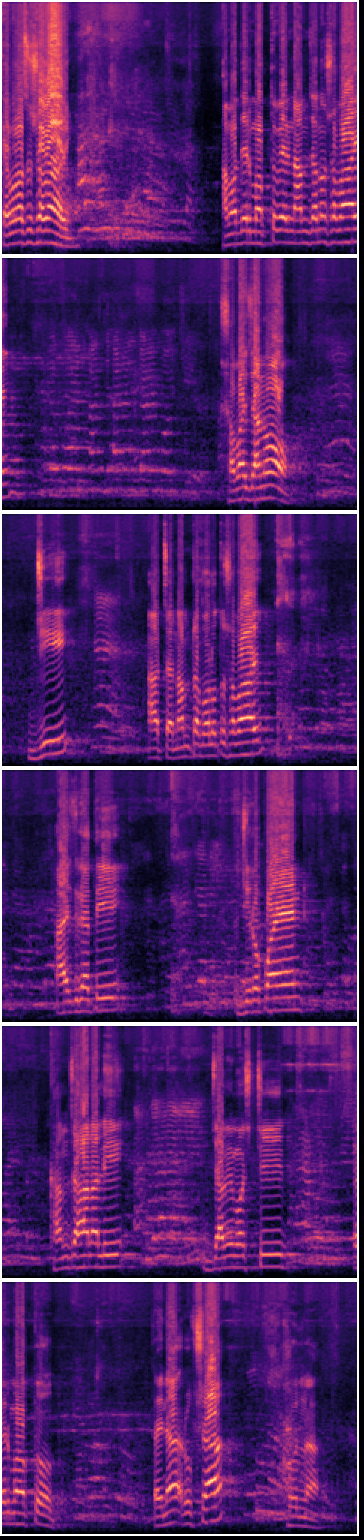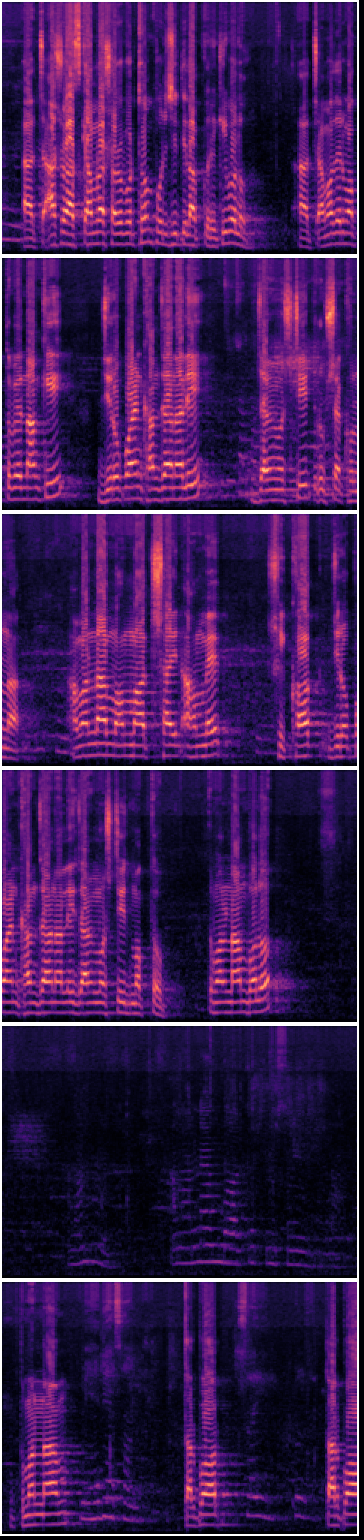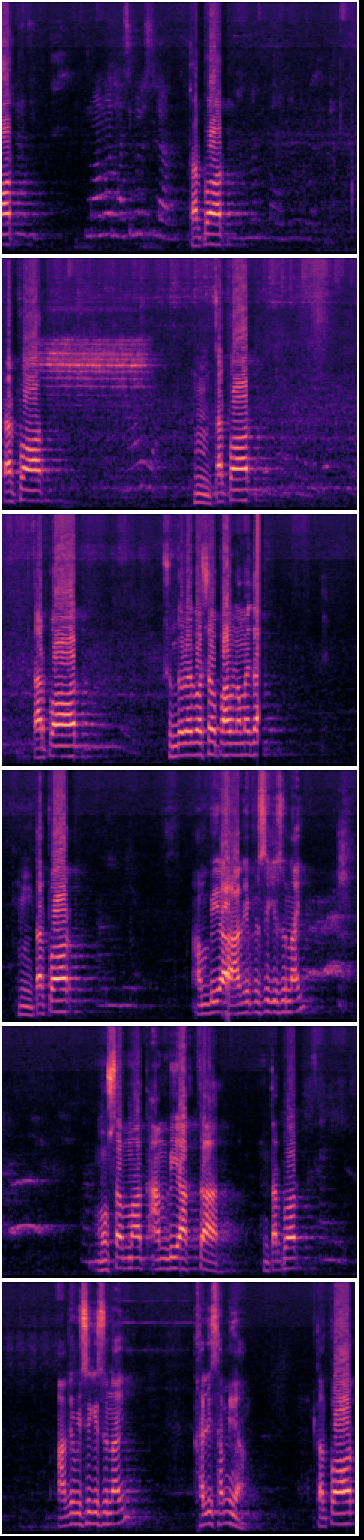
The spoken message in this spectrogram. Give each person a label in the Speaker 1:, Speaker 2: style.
Speaker 1: কেমন আছো সবাই? আমাদের মক্তবের নাম জানো সবাই? সবাই জানো? জি? আচ্ছা নামটা বলো তো সবাই। আইজগাতি জিরো পয়েন্ট, খানজাহান আলী, জামে মসজিদ এর মক্তব। তাই না, রূপসা? খুলনা। আচ্ছা আসো আজকে আমরা সর্বপ্রথম পরিচিতি লাভ করি। কি বলো? আচ্ছা আমাদের মক্তবের নাম কি? জিরো পয়েন্ট খানজাহান আলী জামি মসজিদ রূপসা খুলনা। আমার নাম মোহাম্মদ শাহিন আহমেদ শিক্ষক জিরো পয়েন্ট খানজাহান আলী জামি মসজিদ মক্তব। তোমার নাম বলো। তোমার নাম? তারপর? তারপর? তারপর তারপর, হুম, তারপর তারপর, সুন্দরভাবে বসো, পাও দাও। হুম, তারপর, আম্বিয়া, আগে পিছে কিছু নাই। মোসাম্মদ আম্বিয়া আক্তার। তারপর, আগে পিছে কিছু নাই। খালি সামিয়া। তারপর,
